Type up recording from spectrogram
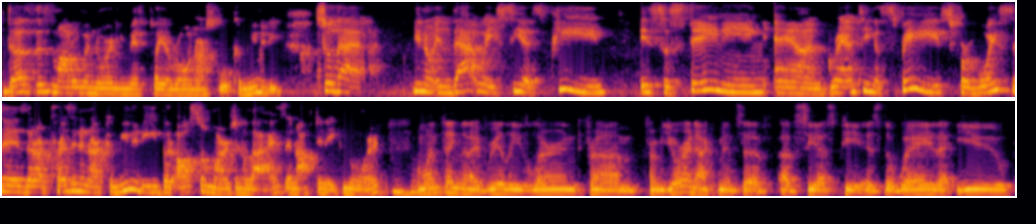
Does this model minority myth play a role in our school community? So that, you know, in that way, CSP is sustaining and granting a space for voices that are present in our community but also marginalized and often ignored. Mm-hmm. One thing that I've really learned from from your enactments of, of CSP is the way that you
